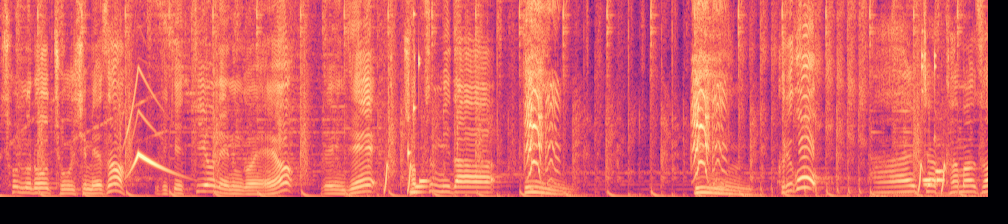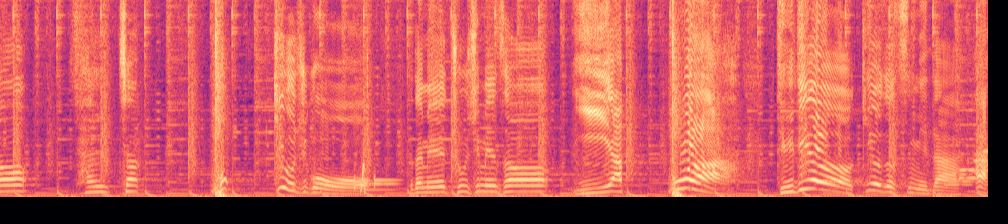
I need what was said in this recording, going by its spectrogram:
손으로 조심해서 이렇게 띄어내는 거예요. 그래, 이제 접습니다. 빙, 빙. 그리고 살짝 감아서 살짝 톡 끼워주고 그 다음에 조심해서 이압 우와 드디어 끼워졌습니다.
